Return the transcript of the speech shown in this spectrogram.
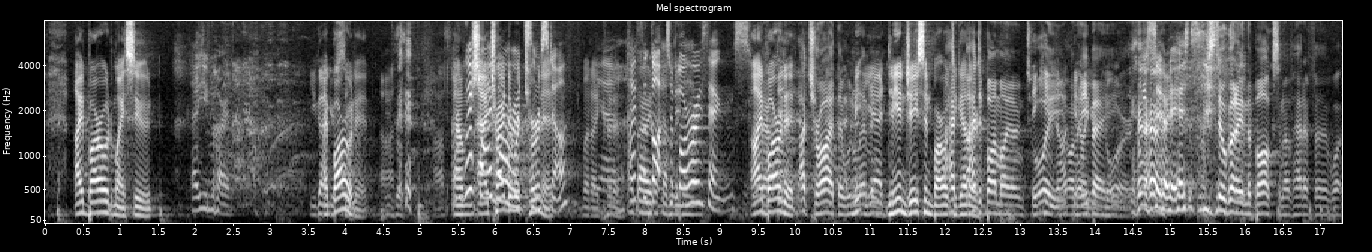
I borrowed my suit. Oh, you borrowed. You I borrowed it. Awesome. Um, wish I tried to borrowed some return it, stuff. but I Yeah. couldn't. I, borrowed a forgot to borrow of things. I borrowed it. I tried. They wouldn't Me, let me. yeah, me and Jason borrowed I had, together. I had to buy my own toy on on eBay. Are you serious? Still got it in the box, and I've had it for what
